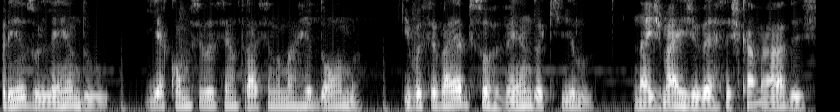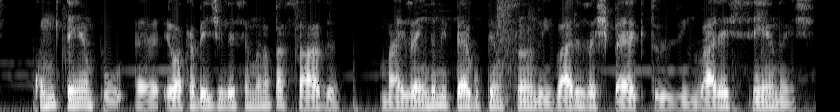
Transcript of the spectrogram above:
preso lendo e é como se você entrasse numa redoma e você vai absorvendo aquilo nas mais diversas camadas com o tempo. É, eu acabei de ler semana passada, mas ainda me pego pensando em vários aspectos, em várias cenas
